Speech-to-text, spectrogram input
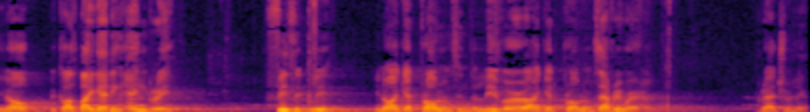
you know, because by getting angry physically, you know, I get problems in the liver, I get problems everywhere gradually.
